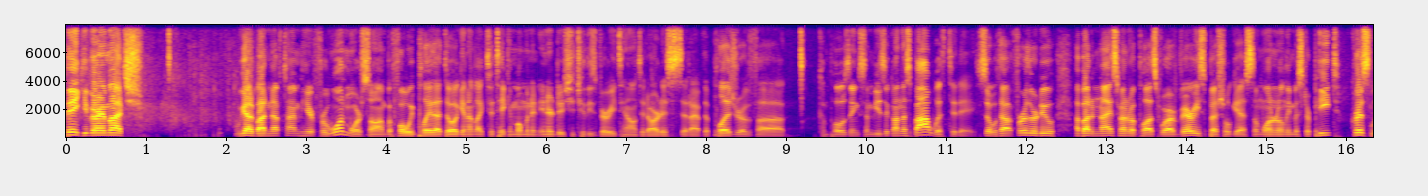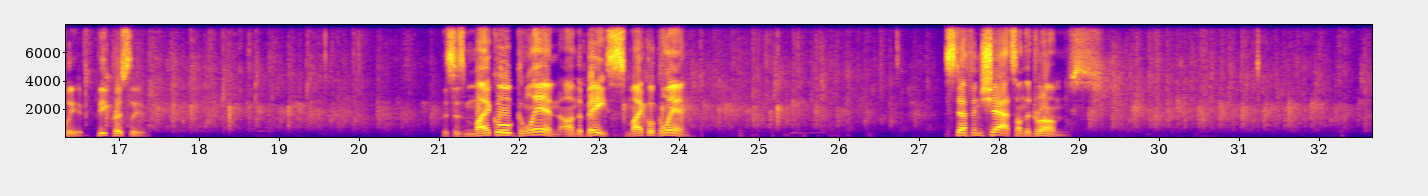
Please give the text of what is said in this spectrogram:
Thank you very much. We got about enough time here for one more song. Before we play that, though, again, I'd like to take a moment and introduce you to these very talented artists that I have the pleasure of uh, composing some music on the spot with today. So, without further ado, how about a nice round of applause for our very special guest, the one and only Mr. Pete Chris Christlieb. Pete Christlieb. This is Michael Glenn on the bass. Michael Glenn. Stefan Schatz on the drums.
